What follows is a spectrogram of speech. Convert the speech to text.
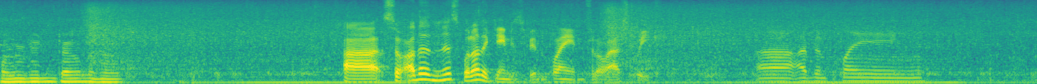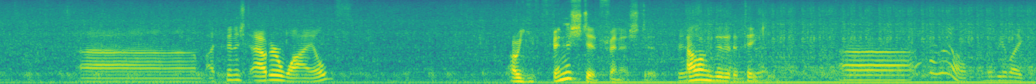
Burning down the house. Uh, so other than this, what other games have you been playing for the last week? Uh, I've been playing. Um, I finished Outer Wilds. Oh, you finished it. Finished it. Finished How long it, did it take it. you? Uh, I don't know. Maybe like 20 hours.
